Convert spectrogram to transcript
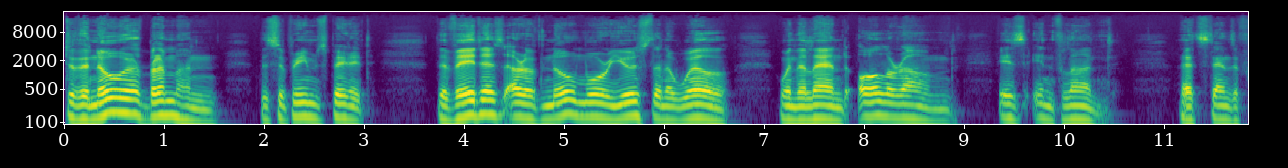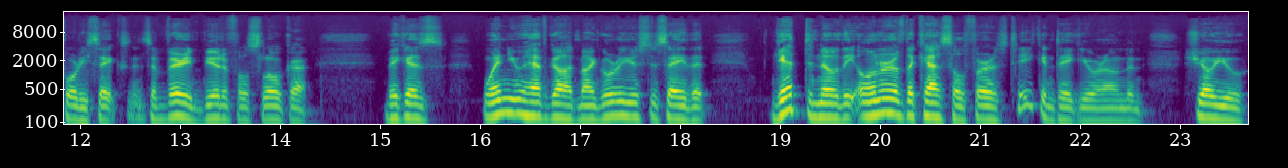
To the knower of Brahman, the Supreme Spirit, the Vedas are of no more use than a well when the land all around is in flood. That stanza 46. It's a very beautiful sloka because when you have God, my guru used to say that get to know the owner of the castle first. He can take you around and show you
